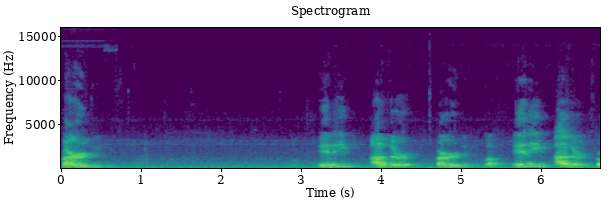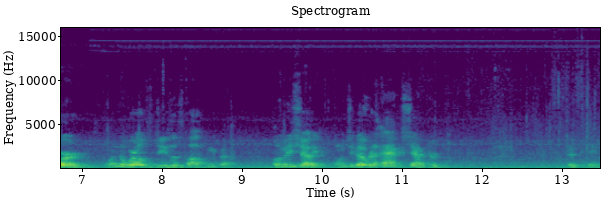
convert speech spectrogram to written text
burden. Any other burden. Look, any other burden. What in the world is Jesus talking about? Well, let me show you. Why don't you go over to Acts chapter 15.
